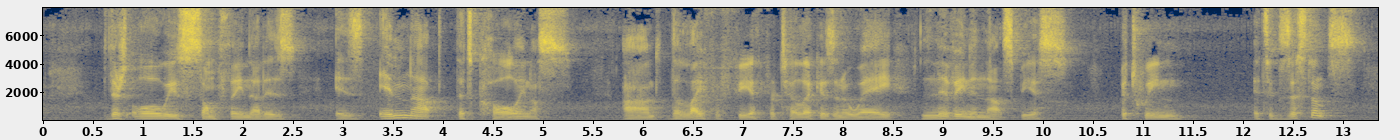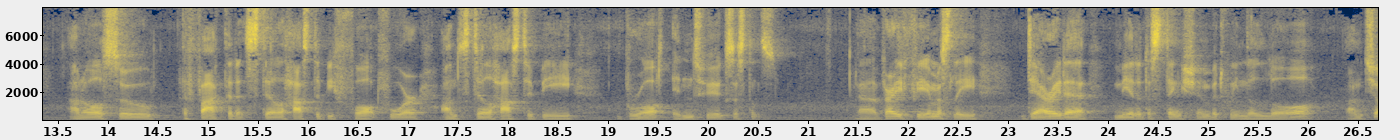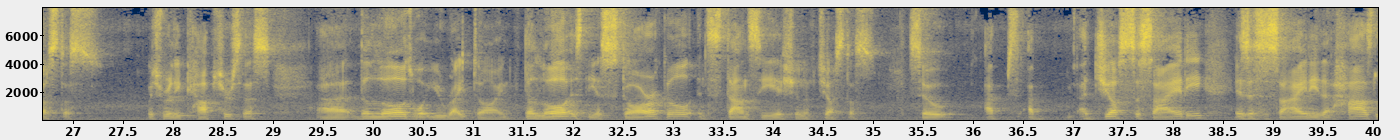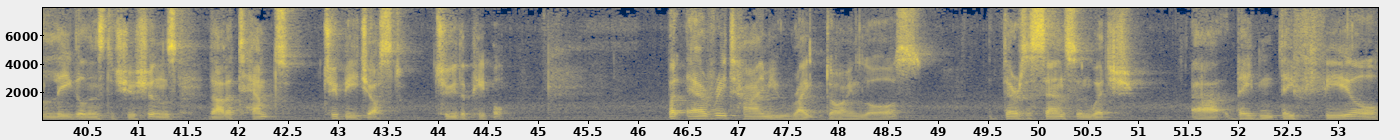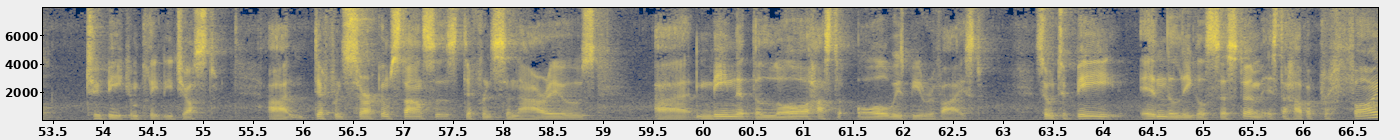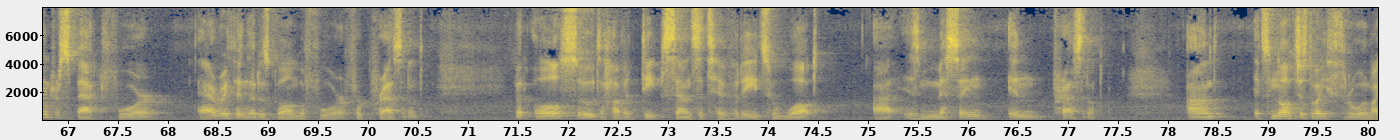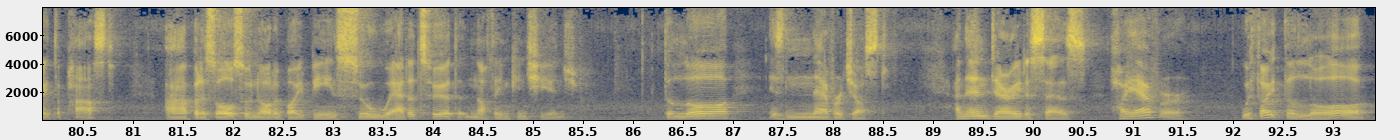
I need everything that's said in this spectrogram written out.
There's always something that is, is in that that's calling us. And the life of faith for Tillich is, in a way, living in that space between its existence and also the fact that it still has to be fought for and still has to be brought into existence. Uh, very famously, Derrida made a distinction between the law and justice, which really captures this. Uh, the law is what you write down. The law is the historical instantiation of justice. So, a, a, a just society is a society that has legal institutions that attempt to be just to the people. But every time you write down laws, there's a sense in which uh, they, they feel to be completely just. Uh, different circumstances, different scenarios uh, mean that the law has to always be revised. So to be in the legal system is to have a profound respect for everything that has gone before, for precedent, but also to have a deep sensitivity to what uh, is missing in precedent. And it's not just about throwing out the past, uh, but it's also not about being so wedded to it that nothing can change. The law is never just. And then Derrida says, however, without the law,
